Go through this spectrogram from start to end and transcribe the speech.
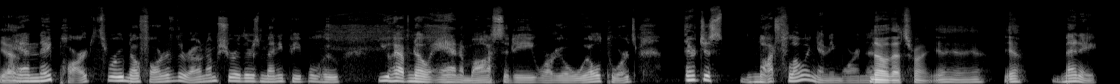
Yeah. And they part through no fault of their own. I'm sure there's many people who you have no animosity or ill will towards. They're just not flowing anymore. No, that's right. Yeah, yeah, yeah. Yeah. Many.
